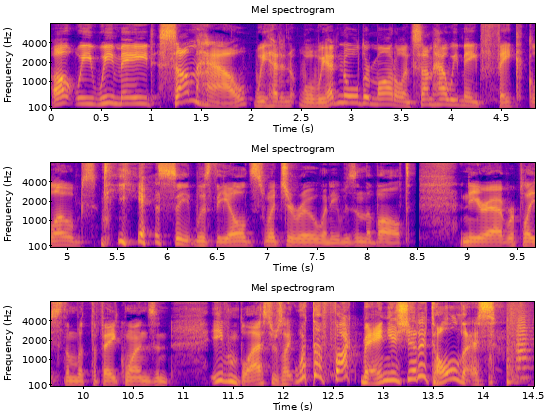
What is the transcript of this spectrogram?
oh, we, we made somehow, we had an, well, we had an older model, and somehow we made fake globes. yes, it was the old switcheroo when he was in the vault. And he uh, replaced them with the fake ones. And even Blaster's like, what the fuck, man? You should have told us.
